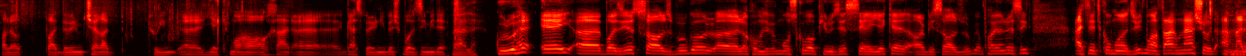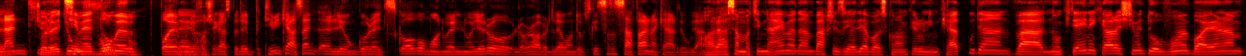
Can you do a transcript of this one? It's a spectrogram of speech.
حالا باید ببینیم چقدر تو این یک ماه آخر اه، گاسپرینی بهش بازی میده. بله. گروه A بازی سالزبورگ و لوکوموتیو مسکو با پیروزی 3 یک آربی سالزبورگ به پایان رسید. اتلتیکو مادرید موفق نشد. عملا تیم جلوی تیم دوم. مونیخ دقیقاً. رو شکست بده تیمی که اصلا لیون گورتسکا و مانوئل نویر و رابرت لواندوفسکی اصلا سفر نکرده بودن. آره اصلا با تیم نیومدن. بخش زیادی از بازیکنان که رو نیمکت بودن. و نکته اینه که آرش تیم دوم بایرن هم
